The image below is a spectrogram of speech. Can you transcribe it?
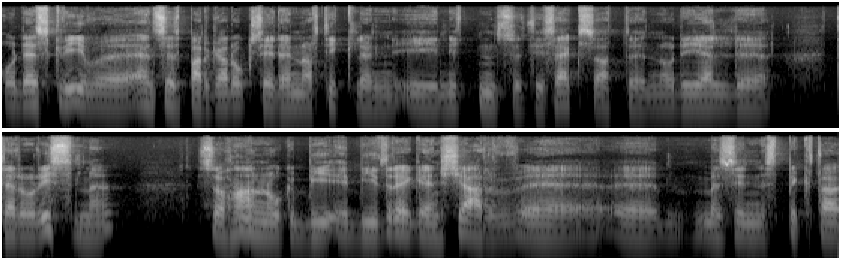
og det skriver Ensesberger også i den artikkelen i 1976 at eh, når det gjelder terrorisme, så har han nok bidratt en skjerv med sin spekta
